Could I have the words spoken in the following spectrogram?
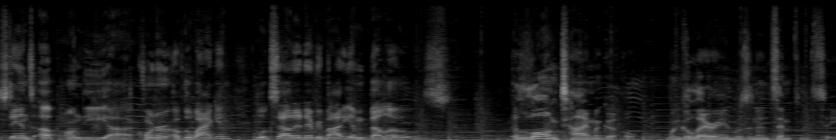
stands up on the uh, corner of the wagon, looks out at everybody, and bellows. A long time ago, when Golarion was in its infancy,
